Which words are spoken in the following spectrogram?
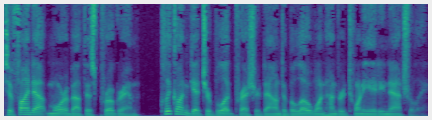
To find out more about this program, click on Get Your Blood Pressure Down to Below 120/80 Naturally.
